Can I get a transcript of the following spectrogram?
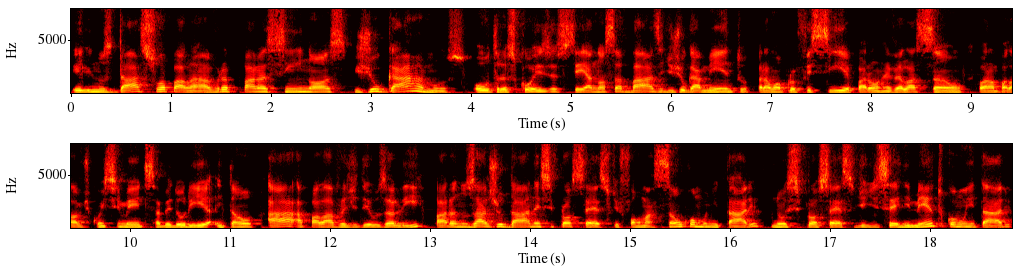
ele nos dá a sua palavra para assim nós julgarmos outras coisas, ser a nossa base de julgamento para uma profecia, para uma revelação, para uma palavra de conhecimento, sabedoria. Então, há a palavra de Deus ali para nos ajudar nesse processo de formação comunitária, nesse processo de discernimento comunitário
